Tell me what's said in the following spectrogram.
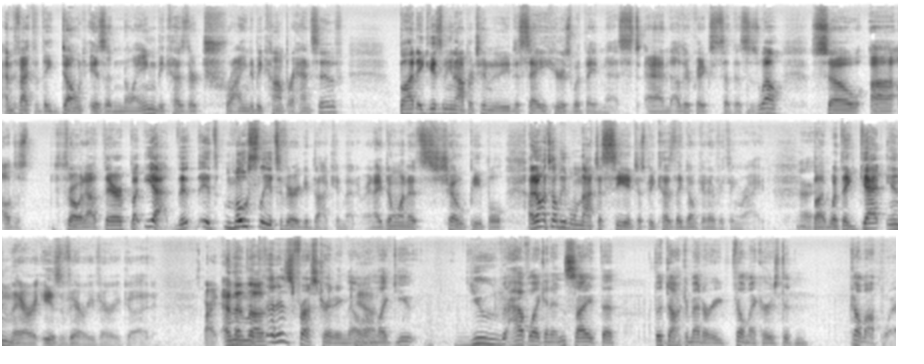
And the fact that they don't is annoying because they're trying to be comprehensive. But it gives me an opportunity to say, here's what they missed. And other critics said this as well. So uh, I'll just throw it out there. But yeah, th- it's mostly it's a very good documentary. And I don't want to show people, I don't want to tell people not to see it just because they don't get everything right. But what they get in there is very, very good. All right. And then That, the. that is frustrating though, Yeah. and like you you have like an insight that the documentary filmmakers didn't come up with.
